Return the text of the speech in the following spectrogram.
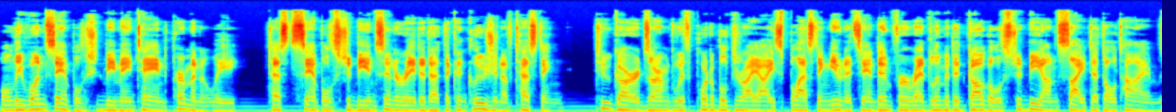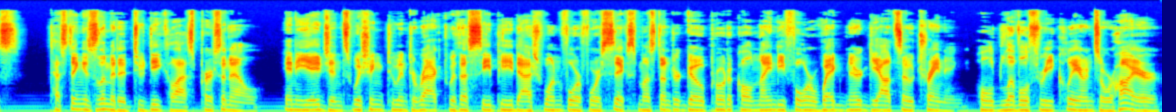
Only one sample should be maintained permanently. Test samples should be incinerated at the conclusion of testing. Two guards armed with portable dry ice blasting units and infrared limited goggles should be on site at all times. Testing is limited to D-Class personnel. Any agents wishing to interact with SCP-1446 must undergo Protocol 94 Wagner Gyatso training, hold Level 3 clearance or higher,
